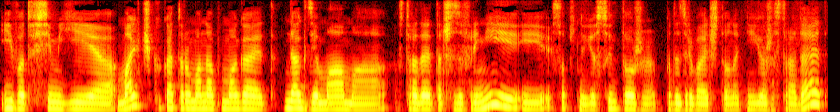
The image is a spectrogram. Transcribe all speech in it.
и вот в семье мальчика, которому она помогает, да, где мама страдает от шизофрении, и, собственно, ее сын тоже подозревает, что он от нее же страдает.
